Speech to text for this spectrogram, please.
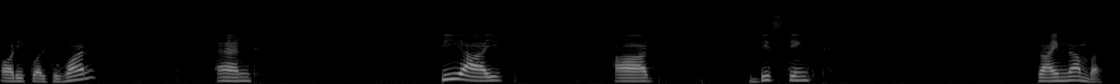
or equal to 1 and p i's are distinct prime numbers.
